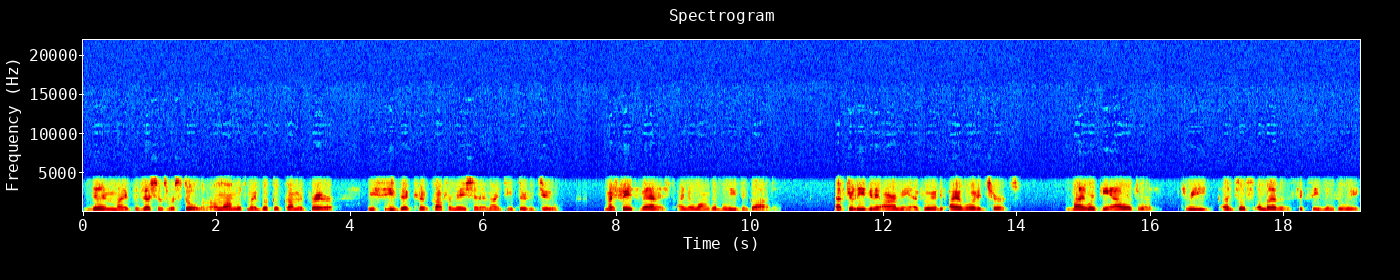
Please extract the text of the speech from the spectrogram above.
Then my possessions were stolen, along with my book of common prayer received at confirmation in 1932. My faith vanished. I no longer believed in God. After leaving the army, I avoided, I avoided church. My working hours were 3 until 11, six evenings a week.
